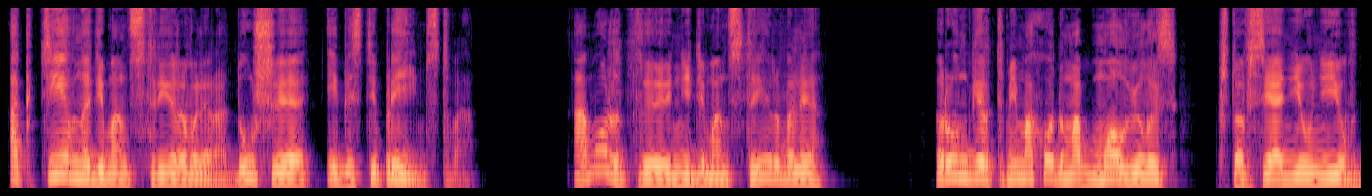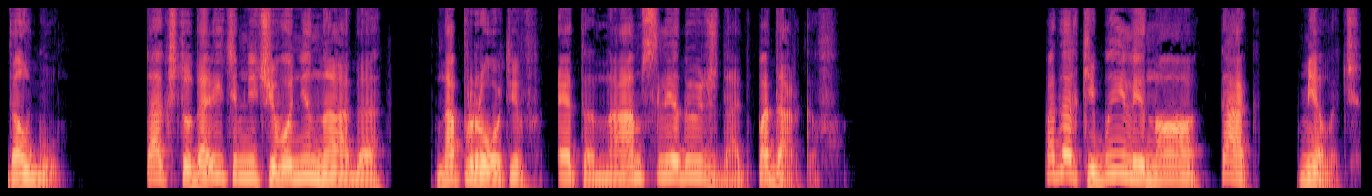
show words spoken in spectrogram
активно демонстрировали радушие и гостеприимство. А может, не демонстрировали. Рунгерт мимоходом обмолвилась, что все они у нее в долгу. Так что дарить им ничего не надо. Напротив, это нам следует ждать подарков. Подарки были, но так, мелочь.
